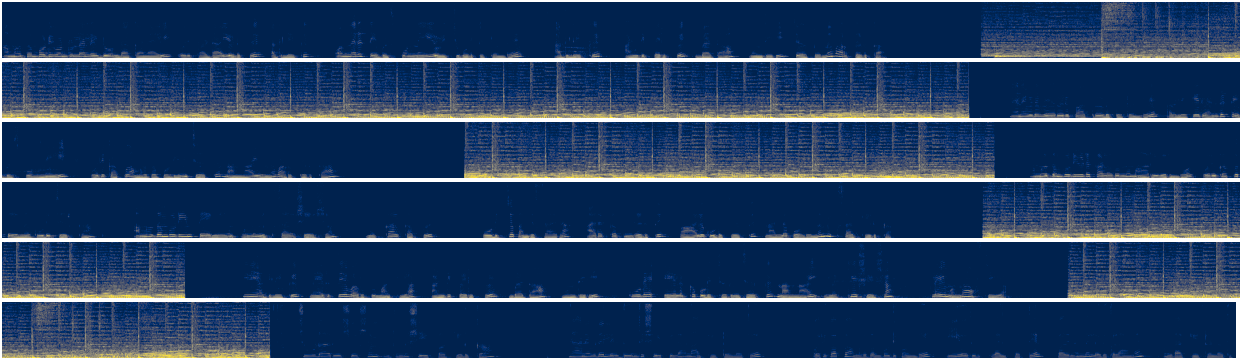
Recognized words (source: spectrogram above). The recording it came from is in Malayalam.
അമൃതം പൊടി കൊണ്ടുള്ള ലഡു ഉണ്ടാക്കാനായി ഒരു കടായി എടുത്ത് അതിലേക്ക് ഒന്നര ടേബിൾ സ്പൂൺ നെയ്യ് ഒഴിച്ചു കൊടുത്തിട്ടുണ്ട്. അതിലേക്ക് അണ്ടിപ്പരിപ്പ് ബദാം മുന്തിരി ചേർത്തൊന്ന് വറുത്തെടുക്കുക വേറൊരു പാത്രം എടുത്തിട്ടുണ്ട്. അതിലേക്ക് രണ്ട് ടേബിൾ സ്പൂൺ നെയ്യ് ഒരു കപ്പ് അമൃതപ്പൊടിയും ചേർത്ത് നന്നായി ഒന്ന് വറുത്തെടുക്കാം. അമൃതം പൊടിയുടെ കളറൊന്ന് മാറി വരുമ്പോൾ ഒരു കപ്പ് തേങ്ങ കൂടി ചേർക്കാം. അമൃതം പൊടിയും തേങ്ങയും ഒന്ന് മിക്സായ ശേഷം മുക്കാൽ കപ്പ് പൊടിച്ച പഞ്ചസാര അരക്കപ്പിന്റെ അടുത്ത് പാൽ കൂടെ ചേർത്ത് നല്ല പോലെ ഒന്ന് മിക്സാക്കി ഇനി അതിലേക്ക് നേരത്തെ വറുത്തു മാറ്റിയ അണ്ടിപ്പരിപ്പ് ബദാം മുന്തിരി കൂടെ ഏലക്ക പൊടിച്ചതും ചേർത്ത് നന്നായി ഇളക്കിയ ശേഷം ഫ്ലെയിം ഒന്ന് ഓഫ് ചെയ്യാം. ചൂടാറിയ ശേഷം ഇതൊന്ന് ഷേപ്പാക്കി എടുക്കാം. ഞാനിവിടെ ലഡുവിന്റെ ഷേപ്പിലാണ് ആക്കിയിട്ടുള്ളത്. ഒരു കപ്പ് അമൃതം പൊടി കൊണ്ട് ഈ ഒരു വലിപ്പത്തിൽ പതിനൊന്ന് ലഡുക്കളാണ് ഉണ്ടാക്കിയിട്ടുള്ളത്.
